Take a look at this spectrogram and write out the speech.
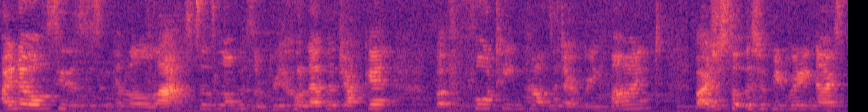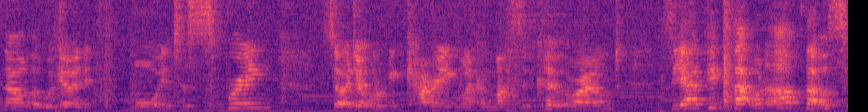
I know obviously this isn't going to last as long as a real leather jacket, but for £14 I don't really mind. But I just thought this would be really nice now that we're going more into spring, so I don't want to be carrying like a massive coat around. So yeah, I picked that one up. That was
